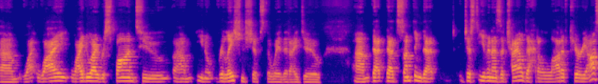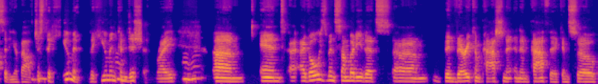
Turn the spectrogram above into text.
um, why why why do I respond to um, you know relationships the way that I do. Um, that that's something that just even as a child, I had a lot of curiosity about mm-hmm. just the human, the human mm-hmm. condition, right? Mm-hmm. Um, and I, have always been somebody that's um, been very compassionate and empathic, and so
